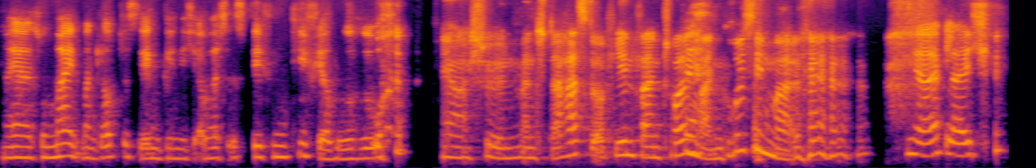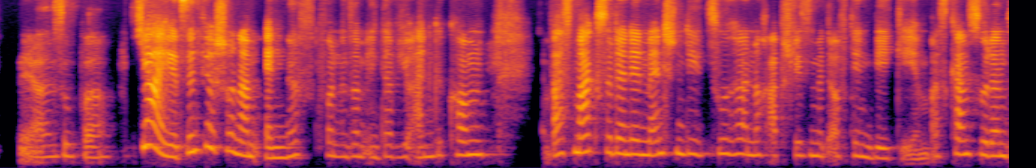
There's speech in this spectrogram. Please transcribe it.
naja, so meint. Man glaubt es irgendwie nicht, aber es ist definitiv ja wohl so. Ja, schön. Mensch, da hast du auf jeden Fall einen tollen Mann. Grüß ihn mal. ja, gleich. Ja, super. Ja, jetzt sind wir schon am Ende von unserem Interview angekommen. Was magst du denn den Menschen, die zuhören, noch abschließend mit auf den Weg geben? Was kannst du denn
